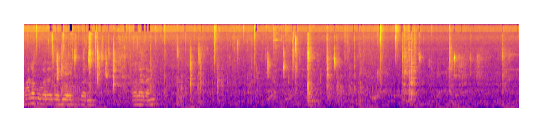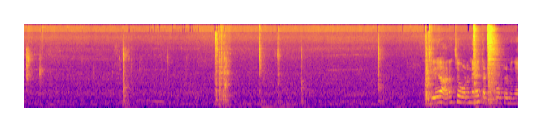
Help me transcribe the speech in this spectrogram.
வாழைப்பூ வர ரெடி ஆகிடுச்சு பாருங்க. அவ்வளோதாங்க இது அரைச்ச உடனே தட்டி போட்டுடுங்க.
